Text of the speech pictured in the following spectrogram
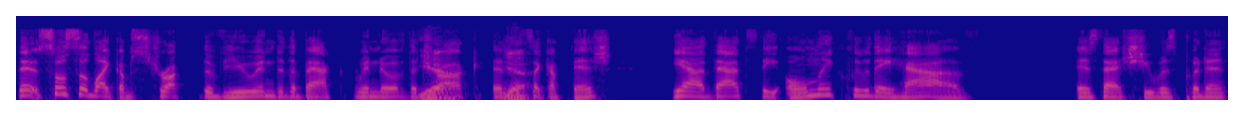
that's supposed to like obstruct the view into the back window of the Yeah, truck, and yeah. it's like a fish. Yeah, that's the only clue they have is that she was put in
